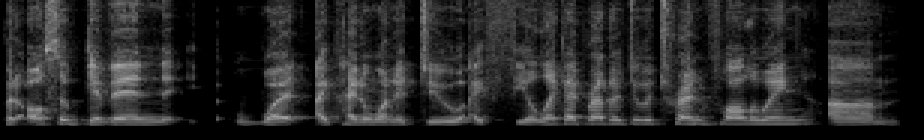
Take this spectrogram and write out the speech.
but also given what I kind of want to do, I feel like I'd rather do a trend following. Um,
